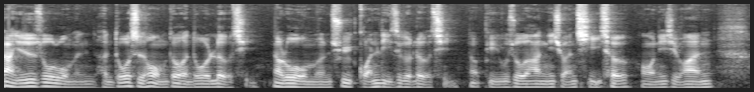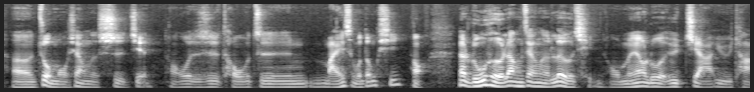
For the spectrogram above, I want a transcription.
那也就是说，我们很多时候我们都有很多热情。那如果我们去管理这个热情，那比如说，啊你喜欢骑车哦，你喜欢呃做某项的事件哦，或者是投资买什么东西哦，那如何让这样的热情，我们要如何去驾驭它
